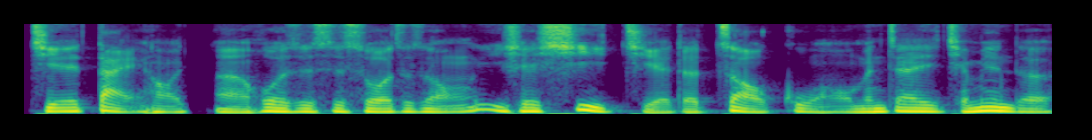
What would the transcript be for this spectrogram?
接待哈，呃，或者是说这种一些细节的照顾啊，我们在前面的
